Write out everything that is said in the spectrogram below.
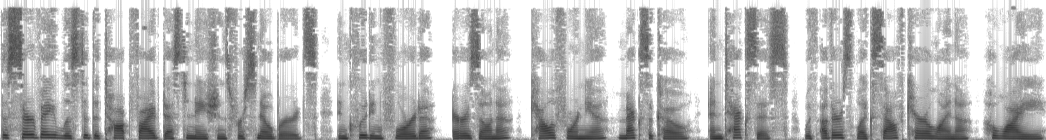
The survey listed the top five destinations for snowbirds, including Florida, Arizona, California, Mexico, and Texas, with others like South Carolina, Hawaii,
